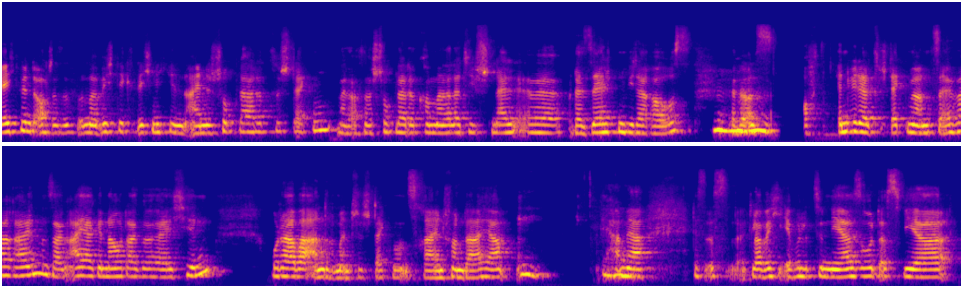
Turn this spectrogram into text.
Ja, ich finde auch, das ist immer wichtig, sich nicht in eine Schublade zu stecken, weil aus einer Schublade kommen wir relativ schnell äh, oder selten wieder raus. Mhm. Weil wir uns oft, entweder stecken wir uns selber rein und sagen, ah ja, genau da gehöre ich hin, oder aber andere Menschen stecken uns rein. Von daher wir haben ja, das ist, glaube ich, evolutionär so, dass wir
